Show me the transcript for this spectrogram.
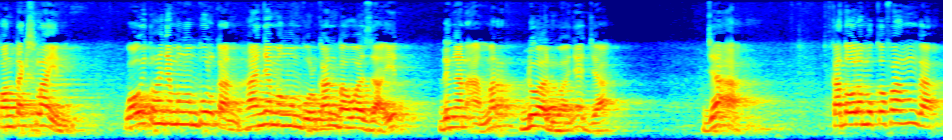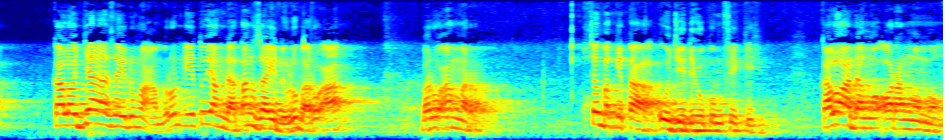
konteks lain. Wow itu hanya mengumpulkan, hanya mengumpulkan bahwa Zaid dengan Amr dua-duanya ja ja. Kata ulama kafah enggak. Kalau ja Zaidun wa Amrun itu yang datang Zaid dulu baru A baru Amr. Coba kita uji di hukum fikih. Kalau ada orang ngomong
